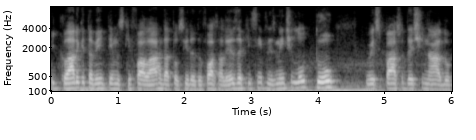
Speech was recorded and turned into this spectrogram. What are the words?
E claro que também temos que falar da torcida do Fortaleza, que simplesmente lotou o espaço destinado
